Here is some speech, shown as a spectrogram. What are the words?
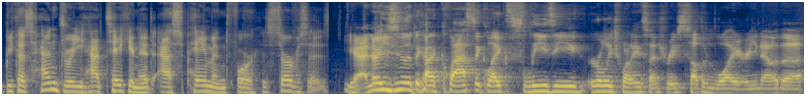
because Hendry had taken it as payment for his services. Yeah, I know he's like the kind of classic, like sleazy early 20th century Southern lawyer, you know, the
